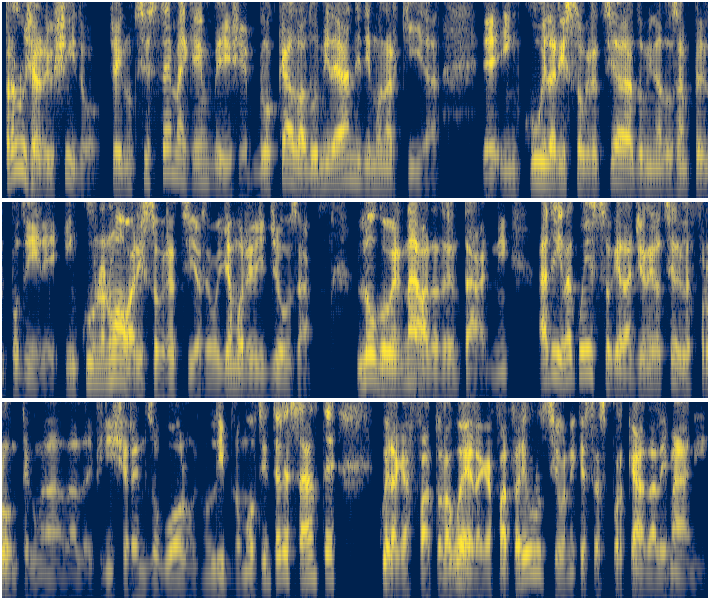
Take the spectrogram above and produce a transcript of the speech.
però lui c'era riuscito. Cioè, in un sistema che invece, bloccato da duemila anni di monarchia, eh, in cui l'aristocrazia ha dominato sempre il potere, in cui una nuova aristocrazia, se vogliamo religiosa, lo governava da 30 anni, arriva questo che è la generazione del fronte, come la, la, definisce Renzo Guolo in un libro molto interessante, quella che ha fatto la guerra, che ha fatto la rivoluzione, che si è sporcata le mani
